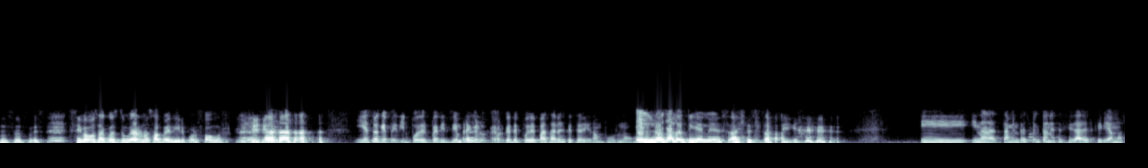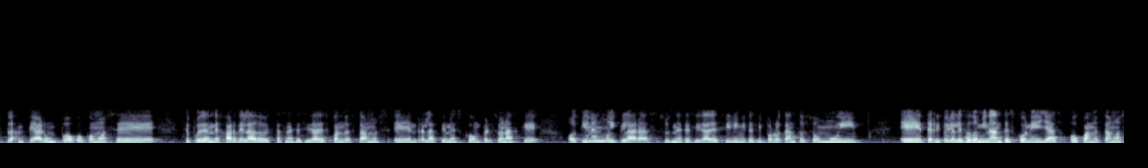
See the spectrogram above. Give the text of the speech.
Entonces, sí, vamos a acostumbrarnos a pedir, por favor. y eso que pedir, puedes pedir siempre, que lo peor que te puede pasar es que te digan por no. El no ya lo tienes, ahí está. y, y, nada, también respecto a necesidades, queríamos plantear un poco cómo se, se pueden dejar de lado estas necesidades cuando estamos en relaciones con personas que o tienen muy claras sus necesidades y límites y por lo tanto son muy eh, territoriales o dominantes con ellas o cuando estamos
